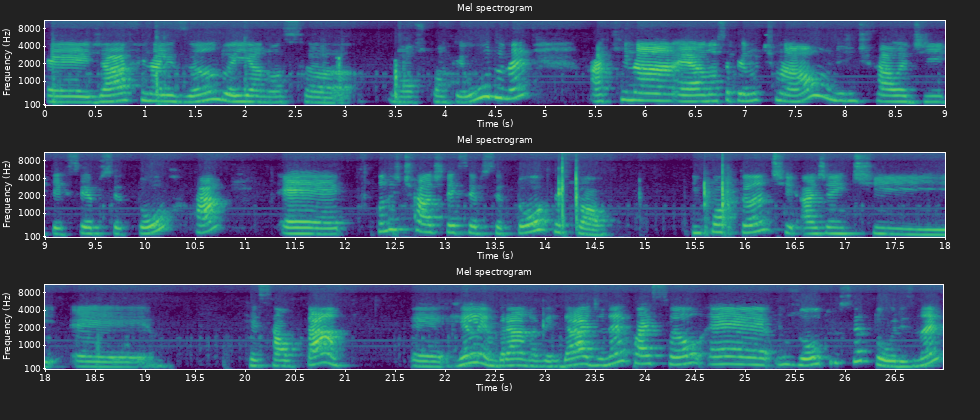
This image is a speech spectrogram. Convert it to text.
é, já finalizando aí a nossa nosso conteúdo, né? Aqui na é a nossa penúltima aula, onde a gente fala de terceiro setor, tá? É, quando a gente fala de terceiro setor, pessoal, importante a gente é, ressaltar, é, relembrar, na verdade, né, quais são é, os outros setores, né?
